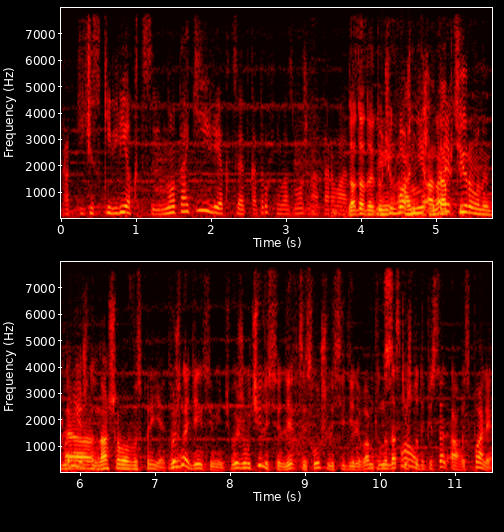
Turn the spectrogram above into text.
практически лекции, но такие лекции, от которых невозможно оторваться. Да-да-да, это очень важно. Они адаптированы для Конечно. нашего восприятия. Вы же знаете, Денис Евгеньевич, вы же учились, лекции слушали, сидели. Вам же на доске что-то писали. А, вы спали.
